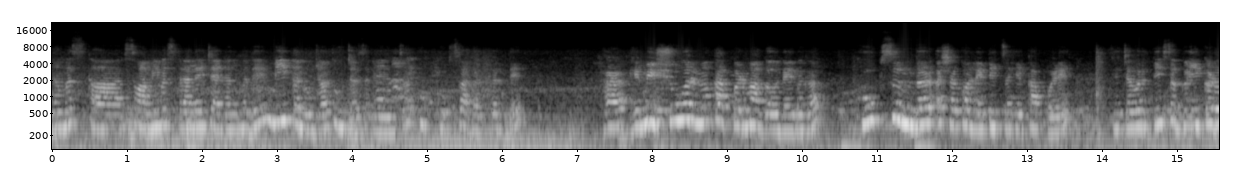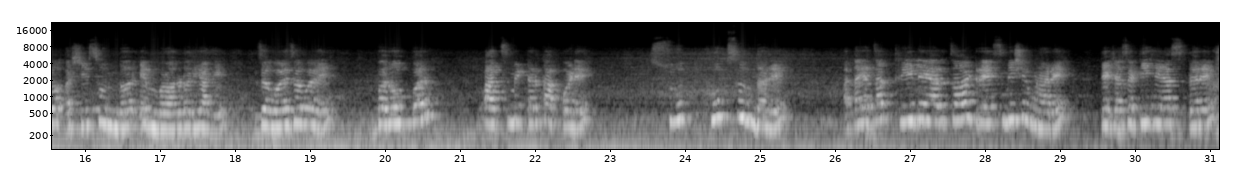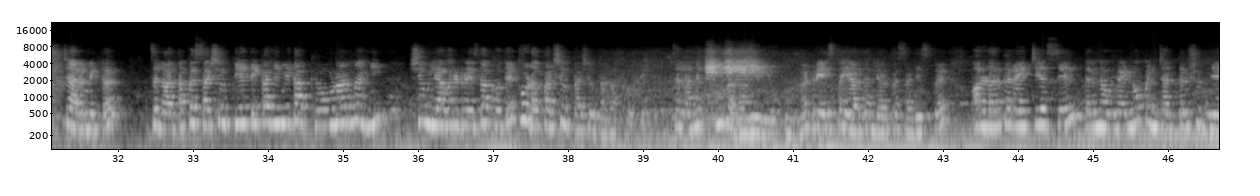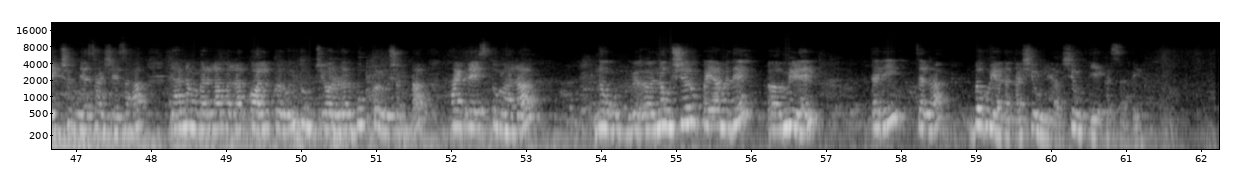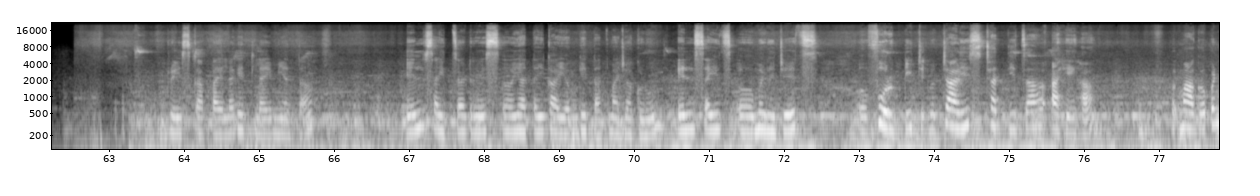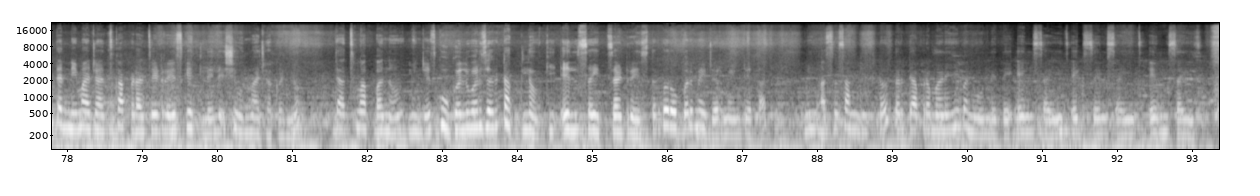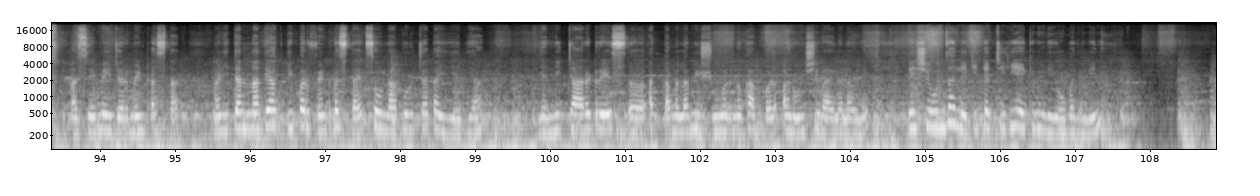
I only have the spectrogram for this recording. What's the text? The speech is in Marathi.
नमस्कार. स्वामी वस्त्रालय चॅनलमध्ये मी तनुजा तुमच्या सगळ्यांचं खूप खूप स्वागत करते. हा हे मिशूवरनं कापड मागवलंय बघा. खूप सुंदर अशा क्वालिटीचं हे कापड आहे. ह्याच्यावरती सगळीकडं अशी सुंदर एम्ब्रॉयडरी आहे. जवळजवळ आहे. बरोबर पाच मीटर कापड आहे. सूत खूप सुंदर आहे. आता याचा थ्री लेअरचा ड्रेस मी शिवणार आहे. त्याच्यासाठी हे अस्तर आहे चार मीटर. चला आता कसा शिवतीये ते काही मी दाखवणार नाही. शिवल्यावर ड्रेस दाखवते थोडंफार शिवता शिवता दाखवते. चला नक्की बघा व्हिडिओ पूर्ण. ड्रेस तयार झाल्यावर कसा दिसतोय. ऑर्डर करायची असेल तर नव्याण्णव पंच्याहत्तर शून्य एक शून्य सहाशे सहा या नंबरला मला कॉल करून तुमची ऑर्डर बुक करू शकता. हा ड्रेस तुम्हाला नऊ नऊशे रुपयामध्ये मिळेल. तरी चला बघूयात आता शिवल्या शिवतीये कसा ते. ड्रेस कापायला घेतलाय मी आता. एल साईजचा ड्रेस अ, ह्या ताई कायम घेतात माझ्याकडून. एल साईज म्हणजेच फोर्टी चाळीस छातीचा आहे हा. मागं पण त्यांनी माझ्याच कापडाचे ड्रेस घेतलेले शिवून माझ्याकडनं. त्याच मापानं म्हणजेच गुगलवर जर टाकलं की एल साईजचा ड्रेस तर बरोबर मेजरमेंट येतात. मी असं सांगितलं तर त्याप्रमाणेही बनवून देते. L size XL size M size असे मेजरमेंट असतात. आणि त्यांना ते अगदी परफेक्ट बसत आहेत सोलापूरच्या ताई आहेत या यांनी चार ड्रेस आत्ता मला मिशूवरनं कापड आणून शिवायला लावले. ते शिवून झाले की त्याचीही एक व्हिडिओ बनवीन.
